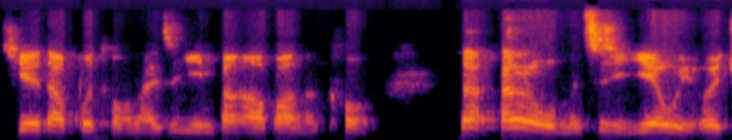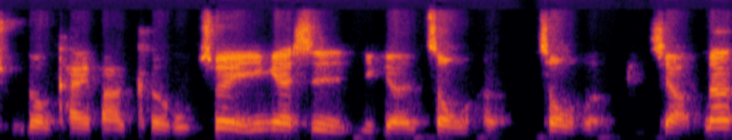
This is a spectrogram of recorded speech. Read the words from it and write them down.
接到不同来自 inbound、outbound 的 call。那当然我们自己业务也会主动开发客户，所以应该是一个综合综合比较。那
